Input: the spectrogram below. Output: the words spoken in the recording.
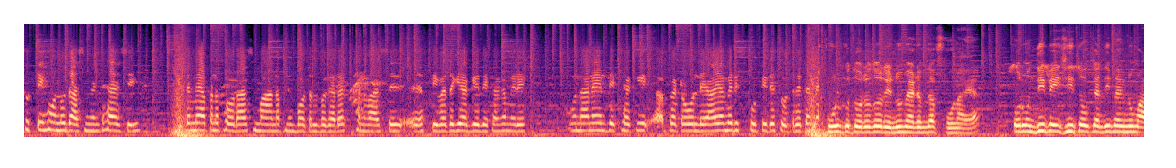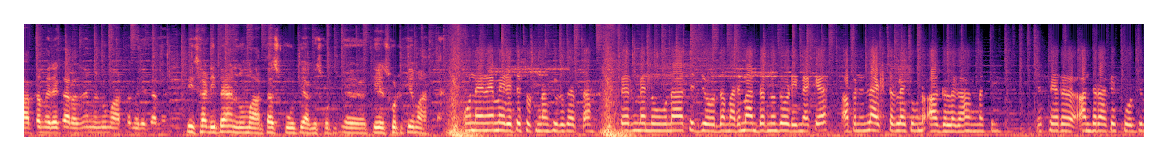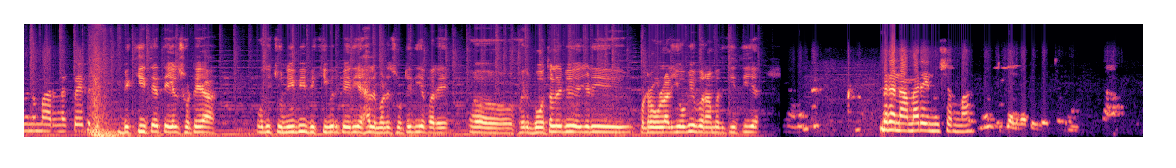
ਛੁੱਟੀ ਹੋਣ ਨੂੰ 10 ਮਿੰਟ ਹੈ ਸੀ ਤੇ ਮੈਂ ਆਪਣਾ ਥੋੜਾ ਸਮਾਨ ਆਪਣੀ ਬੋਟਲ ਵਗੈਰਾ ਰੱਖਣ ਵਾਸਤੇ ਐਕਟਿਵਾ ਤੇ ਗਿਆ ਅੱਗੇ ਦੇਖਾਂਗਾ ਮੇਰੇ ਉਹਨਾਂ ਨੇ ਦੇਖਿਆ ਕਿ ਪੈਟਰੋਲ ਲਿਆ ਜਾਂ ਮੇਰੀ ਸਕੂਟੀ ਤੇ ਸੁੱਟ ਰਹੇ ਤੇ ਮੈਂ ਸਕੂਲ ਗਤੋਰੇ ਤੋਂ ਰੇਨੂ ਮੈਡਮ ਦਾ ਫੋਨ ਆਇਆ। ਉਹ ਰੋਂਦੀ ਪਈ ਸੀ ਤੋਂ ਕਹਿੰਦੀ ਮੈਂ ਮੈਨੂੰ ਮਾਰਤਾ ਮੇਰੇ ਘਰ ਵਾਲੇ ਨੇ ਮੈਨੂੰ ਮਾਰਤਾ ਮੇਰੇ ਘਰ ਵਾਲੇ। ਵੀ ਸਾਡੀ ਭੈਣ ਨੂੰ ਮਾਰਤਾ ਸਕੂਲ ਤੇ ਅੱਗ ਸੁੱਟ ਅਹ ਤੇਲ ਸੁੱਟ ਕੇ ਮਾਰਤਾ। ਉਹਨਾਂ ਨੇ ਮੇਰੇ ਤੇ ਸੁੱਟਣਾ ਸ਼ੁਰੂ ਕਰਤਾ। ਫਿਰ ਮੈਨੂੰ ਨਾ ਤੇ ਜ਼ੋਰ ਦਾ ਮਾਰੇ ਮੈਂ ਅੰਦਰ ਨੂੰ ਦੌੜੀ ਮੈਂ ਕਿਹਾ ਆਪਣੇ ਲਾਈਟਰ ਲੈ ਕੇ ਉਹਨੂੰ ਅੱਗ ਲਗਾਉਣ ਲੱਗੀ। ਤੇ ਫਿਰ ਅੰਦਰ ਆ ਕੇ ਸਕੂਲ 'ਚ ਮੈਨੂੰ ਮਾਰਨ ਲੱਗ ਪਏ ਫਿਰ ਵਿੱਕੀ ਤੇ ਤੇਲ ਸੁੱਟਿਆ ਉਹਦੀ ਚੁੰਨੀ ਵੀ ਵਿੱਕੀ ਪਈ ਦੀ ਹੈ ਹੈਲਮਟ ਸੁੱਟੀ ਦੀ ਹੈ ਪਰੇ ਫਿਰ ਬੋਤਲ ਵੀ ਜਿਹੜੀ ਪੈਟਰੋਲ ਵਾਲੀ ਉਹ ਵੀ ਬਰਾਮਦ ਕੀਤੀ ਹੈ। ਮੇਰਾ ਨਾਮ ਹੈ ਰੇਨੂ ਸ਼ਰਮਾ।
